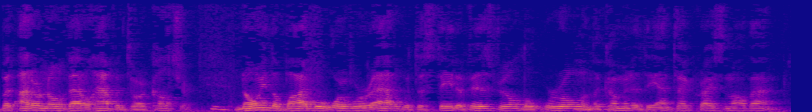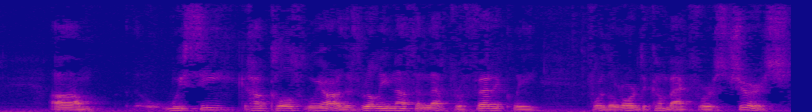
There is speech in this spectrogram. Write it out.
But I don't know if that'll happen to our culture. Knowing the Bible, where we're at with the state of Israel, the world, and the coming of the Antichrist and all that, um, we see how close we are. There's really nothing left prophetically for the Lord to come back for His church.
